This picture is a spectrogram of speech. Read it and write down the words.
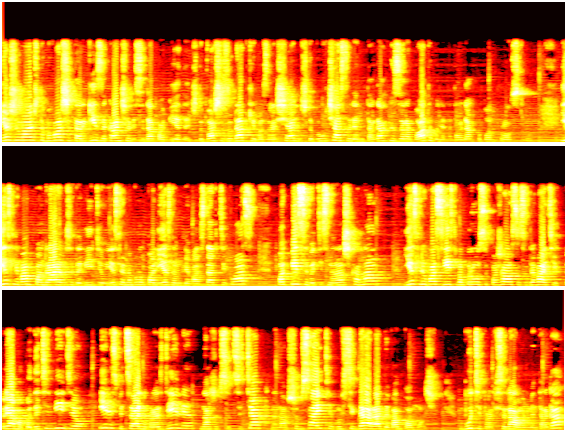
Я желаю, чтобы ваши торги заканчивались всегда победой, чтобы ваши задатки возвращались, чтобы вы участвовали на торгах и зарабатывали на торгах по банкротству. Если вам понравилось это видео, если оно было полезным для вас, ставьте класс, подписывайтесь на наш канал. Если у вас есть вопросы, пожалуйста, задавайте их прямо под этим видео или в специальном разделе в наших соцсетях, на нашем сайте. Мы всегда рады вам помочь. Будьте профессионалами на торгах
